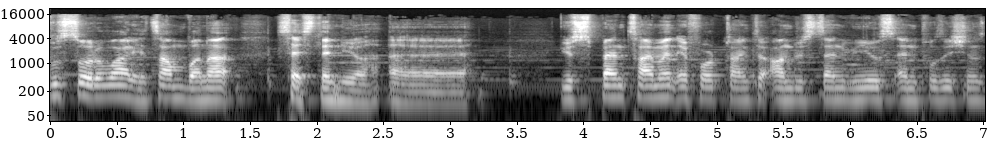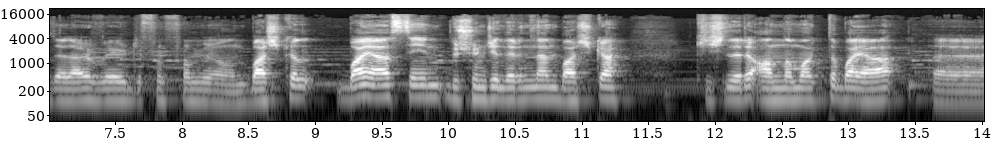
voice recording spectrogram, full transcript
bu soru var ya tam bana sesleniyor. Ee, you spend time and effort trying to understand views and positions that are very different from your own. Başka bayağı senin düşüncelerinden başka kişileri anlamakta bayağı e,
